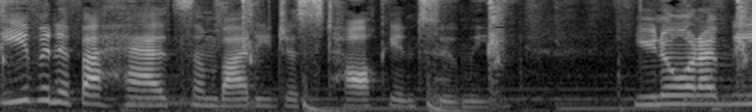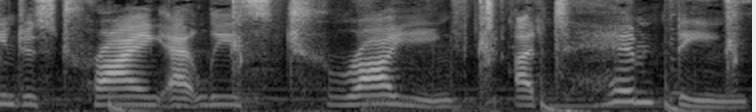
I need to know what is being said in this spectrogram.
even if I had somebody just talking to me, you know what I mean? Just trying, at least trying, attempting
